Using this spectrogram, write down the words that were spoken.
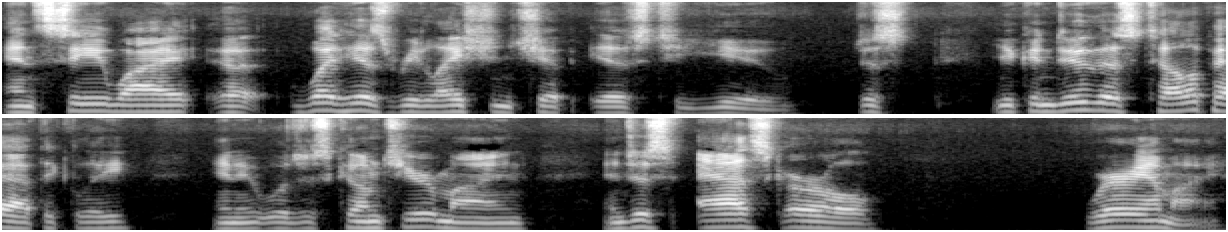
and see why uh, what his relationship is to you. Just you can do this telepathically and it will just come to your mind and just ask Earl, "Where am I?"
